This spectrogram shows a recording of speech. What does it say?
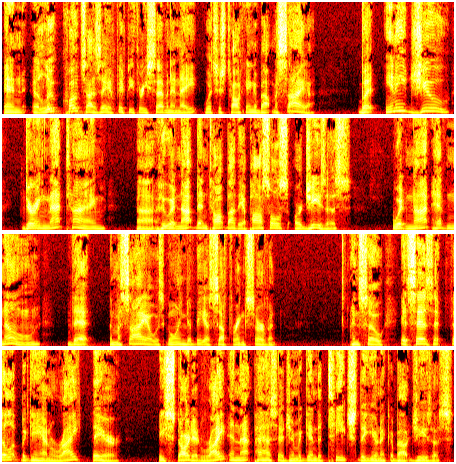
And uh, Luke quotes Isaiah 53, 7 and 8, which is talking about Messiah. But any Jew during that time uh, who had not been taught by the apostles or Jesus would not have known that the Messiah was going to be a suffering servant. And so it says that Philip began right there. He started right in that passage and began to teach the eunuch about Jesus.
